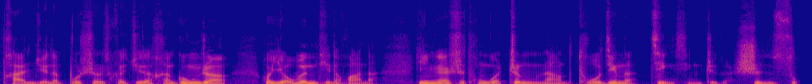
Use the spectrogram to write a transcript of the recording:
判决呢不是觉得很公正或有问题的话呢，应该是通过正当的途径呢进行这个申诉。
